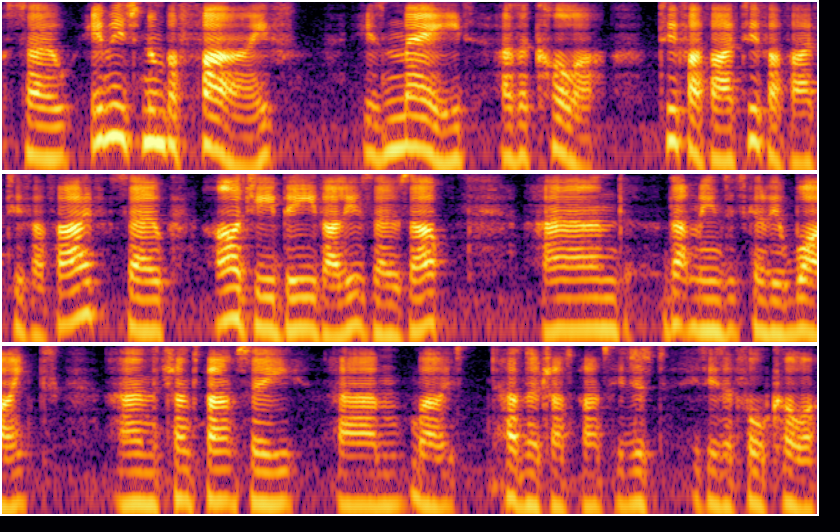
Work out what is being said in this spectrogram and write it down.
So image number five is made as a color, 255, 255, 255. So RGB values, those are, and that means it's going to be white, and the transparency, um, well, it has no transparency, it just it is a full color.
